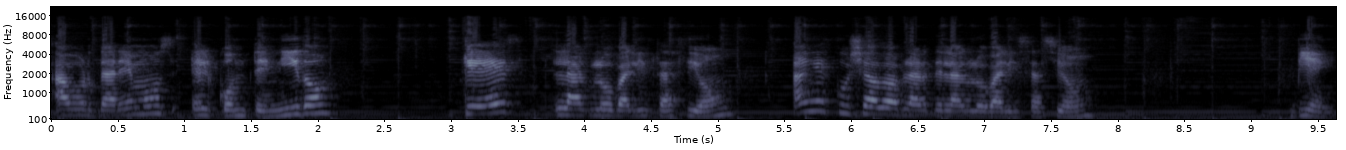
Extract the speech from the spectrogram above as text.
abordaremos el contenido que es la globalización. ¿Han escuchado hablar de la globalización? Bien,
